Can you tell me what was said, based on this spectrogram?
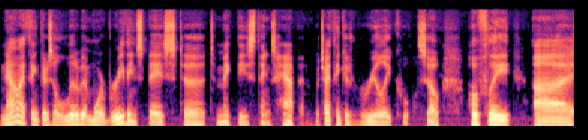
Now i think there's a little bit more breathing space to to make these things happen which i think is really cool. So hopefully uh,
